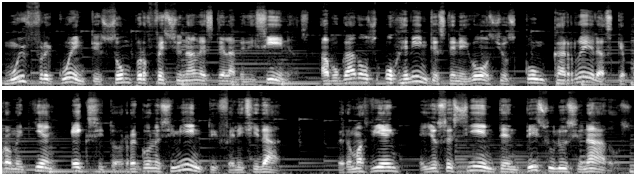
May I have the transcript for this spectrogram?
muy frecuentes son profesionales de la medicina, abogados o gerentes de negocios con carreras que prometían éxito, reconocimiento y felicidad. Pero más bien, ellos se sienten desilusionados,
